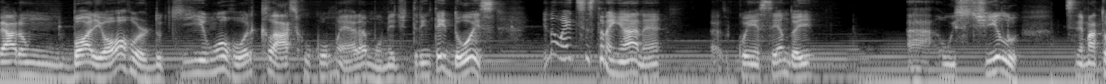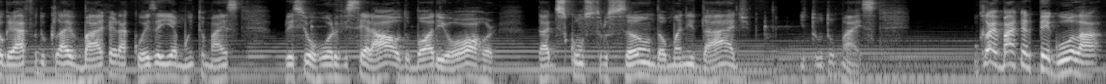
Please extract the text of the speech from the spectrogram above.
para um body horror do que um horror clássico como era a Múmia de 32. E não é de se estranhar, né? Conhecendo aí o estilo cinematográfico do Clive Barker, a coisa ia muito mais para esse horror visceral do body horror, da desconstrução da humanidade e tudo mais. O Clive Barker pegou lá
